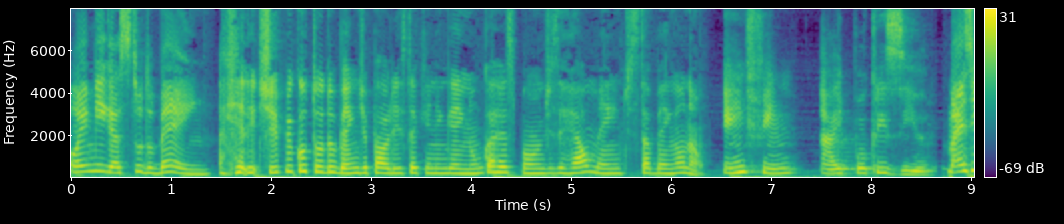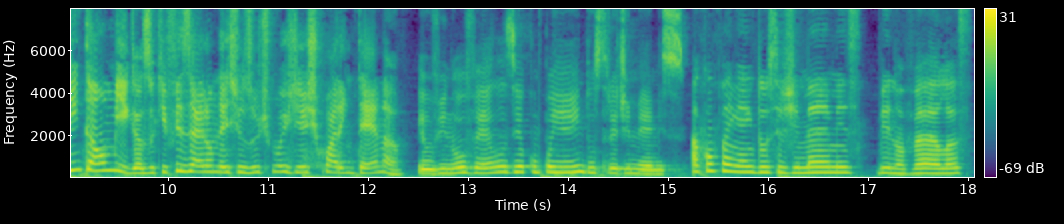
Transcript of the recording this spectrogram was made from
Oi, amigas, tudo bem? Aquele típico tudo bem de paulista que ninguém nunca responde se realmente está bem ou não. Enfim, a hipocrisia. Mas então, amigas, o que fizeram nestes últimos dias de quarentena? Eu vi novelas e acompanhei a indústria de memes. Acompanhei a indústria de memes, vi novelas.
